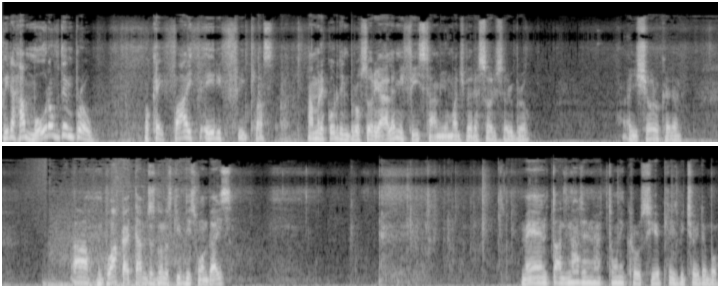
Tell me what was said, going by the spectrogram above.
We have more of them, bro. Okay, 583 plus. I'm recording, bro. Sorry, uh, let me FaceTime you much better. Sorry, sorry, bro. Are you sure? Okay, then. Ah, Guaca, I'm just gonna skip this one, guys. Man, not in Toni Kroos here. Please be tradable.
